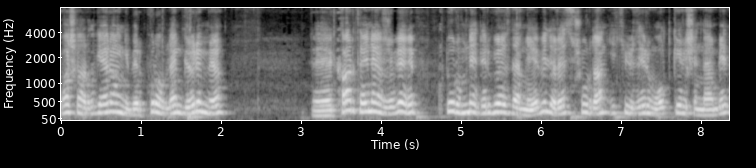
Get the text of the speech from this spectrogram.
başardık. Herhangi bir problem görünmüyor. E, kart enerji verip durum nedir gözlemleyebiliriz. Şuradan 220 volt girişinden bir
